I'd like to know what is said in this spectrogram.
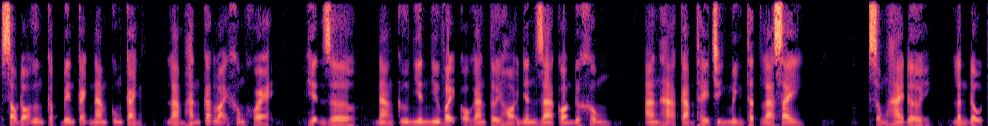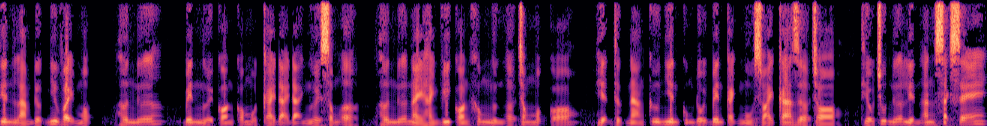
Sau đó ương cập bên cạnh Nam Cung cảnh, làm hắn các loại không khỏe. Hiện giờ, nàng cư nhiên như vậy có gan tới hỏi nhân ra còn được không? An Hà cảm thấy chính mình thật là say. Sống hai đời, lần đầu tiên làm được như vậy mộng, hơn nữa, bên người còn có một cái đại đại người sống ở, Hơn nữa này hành vi còn không ngừng ở trong mộng có, hiện thực nàng cư nhiên cũng đối bên cạnh ngủ soái ca dở trò, thiếu chút nữa liền ăn sạch sẽ.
